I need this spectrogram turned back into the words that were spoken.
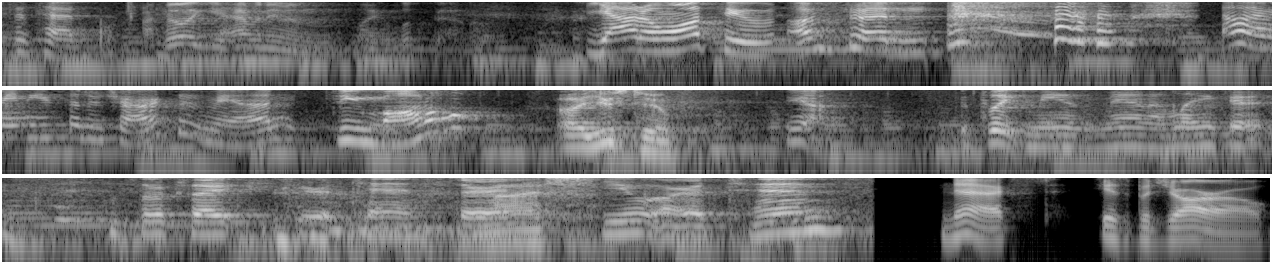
It's a 10. I feel like you haven't even like looked at him. Yeah, I don't want to. I'm sweating. No, I mean, he's an attractive man. Do you model? I used to. Yeah. It's like me as a man, I like it. I'm so excited. You're a 10, sir. Nice. You are a 10. Next is Bajaro.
